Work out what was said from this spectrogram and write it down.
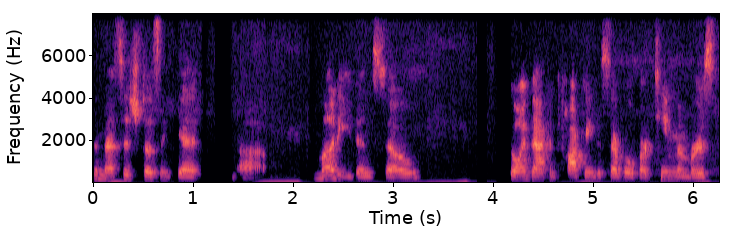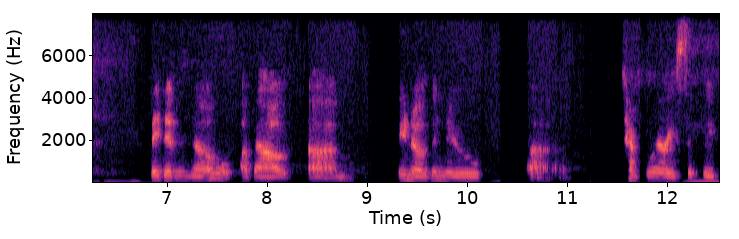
the message doesn't get uh, muddied. And so going back and talking to several of our team members, they didn't know about um, you know the new uh, temporary sick leave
